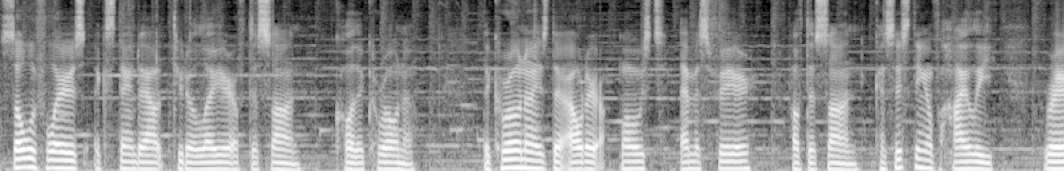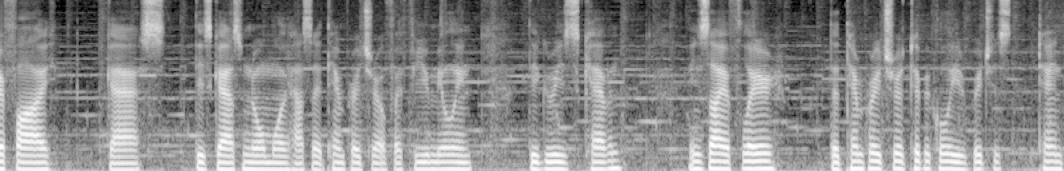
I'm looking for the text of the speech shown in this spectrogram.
Solar flares extend out to the layer of the sun, called the corona. The corona is the outermost atmosphere of the sun, consisting of highly rarefied gas. This gas normally has a temperature of a few million degrees Kelvin. Inside a flare, the temperature typically reaches 10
